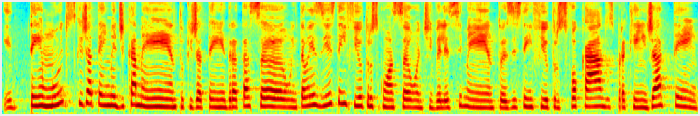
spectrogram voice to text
e tem muitos que já têm medicamento, que já têm hidratação. Então, existem filtros com ação anti-envelhecimento, existem filtros focados para quem já tem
